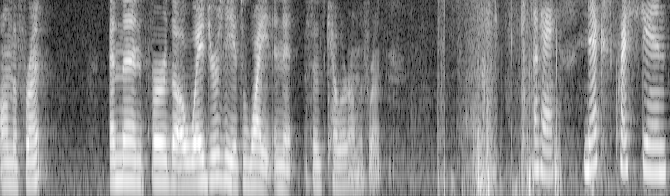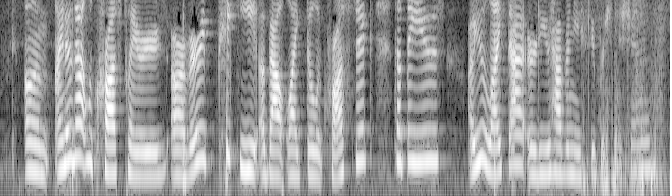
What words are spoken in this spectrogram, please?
on the front. And then for the away jersey, it's white, and it says Keller on the front. Okay. Next question. Um, I know that lacrosse players are very picky about like the lacrosse stick that they use. Are you like that, or do you have any superstitions?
